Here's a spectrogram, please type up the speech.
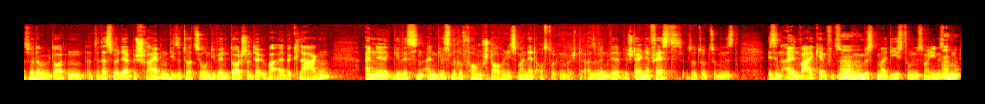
Das würde aber bedeuten, also das würde ja beschreiben, die Situation, die wir in Deutschland ja überall beklagen, eine gewissen, einen gewissen Reformstau, wenn ich es mal nett ausdrücken möchte. Also wenn wir, wir stellen ja fest, so, so zumindest ist in allen Wahlkämpfen zu hören, mhm. wir müssten mal dies tun, wir müssen mal jenes mhm. tun.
